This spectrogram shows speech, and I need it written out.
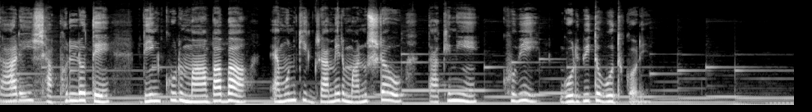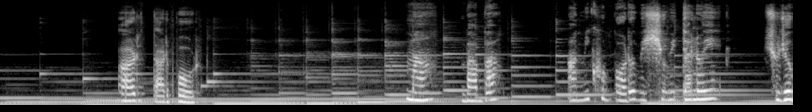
তার এই সাফল্যতে রিঙ্কুর মা বাবা এমনকি গ্রামের মানুষরাও তাকে নিয়ে খুবই গর্বিত বোধ করে। আর তারপর? মা, বাবা আমি খুব বড় বিশ্ববিদ্যালয়ে সুযোগ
